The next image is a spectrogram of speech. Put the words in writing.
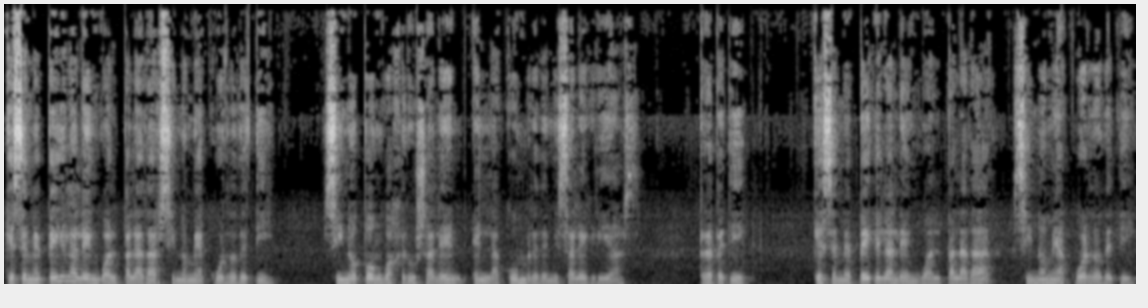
Que se me pegue la lengua al paladar si no me acuerdo de ti, si no pongo a Jerusalén en la cumbre de mis alegrías. Repetid, que se me pegue la lengua al paladar si no me acuerdo de ti.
